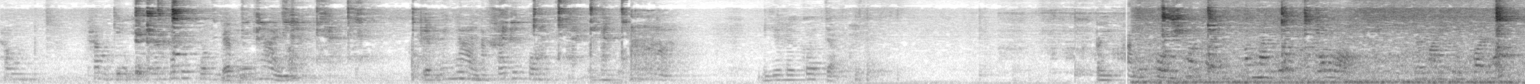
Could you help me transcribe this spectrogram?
ทำ ทำกินเองนะคะทุกคนแบบง่ายๆเนาะแบบง่ายๆนะคะทุกคนเดี๋ยวเลยก็จะไปผัดทุกคนถ้าใส่น้ำมันเยอะก็จะมันเกินไปนะ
